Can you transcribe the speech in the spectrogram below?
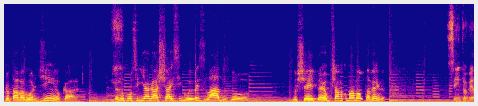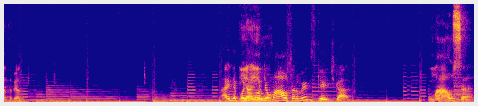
que eu tava gordinho, cara. Eu não conseguia agachar e segurar os lados do, do shape. Aí eu puxava com uma mão, tá vendo? Sim, tô vendo, tô vendo. Aí depois e eu aí coloquei o... uma alça no meio de skate, cara. Uma alça?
